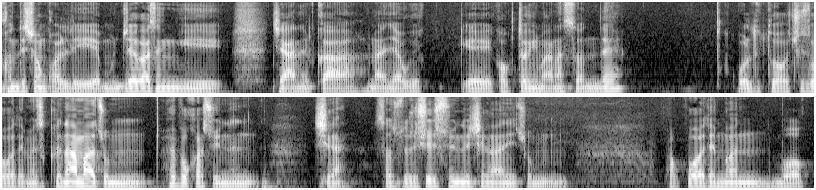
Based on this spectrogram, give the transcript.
컨디션 관리에 문제가 생기지 않을까라는 야구의 걱정이 많았었는데 월드 투어가 취소가 되면서 그나마 좀 회복할 수 있는 시간, 선수들이 쉴 수 있는 시간이 좀 확보가 된 건 뭐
